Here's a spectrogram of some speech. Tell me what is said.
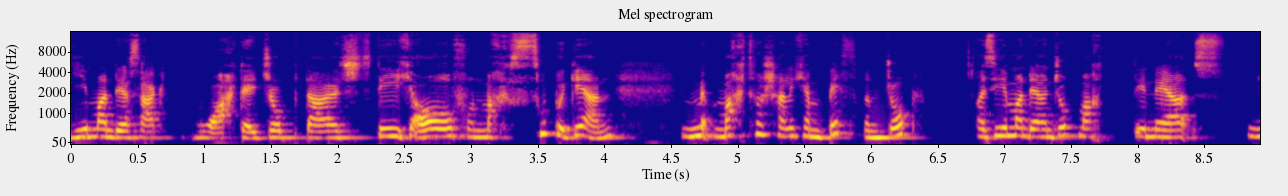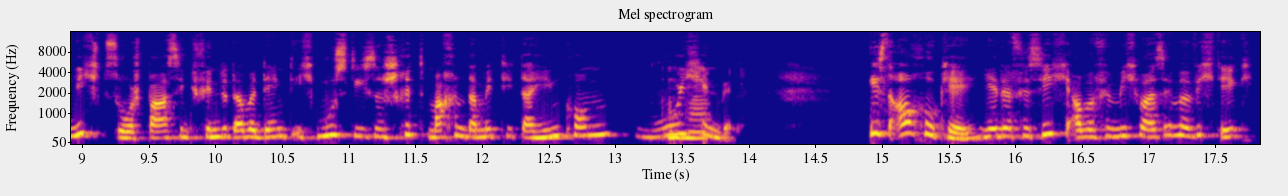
jemand, der sagt, boah, der Job, da stehe ich auf und mache super gern, macht wahrscheinlich einen besseren Job als jemand, der einen Job macht, den er nicht so spaßig findet, aber denkt, ich muss diesen Schritt machen, damit ich dahin komme, wo mhm. ich hin will. Ist auch okay, jeder für sich, aber für mich war es immer wichtig,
